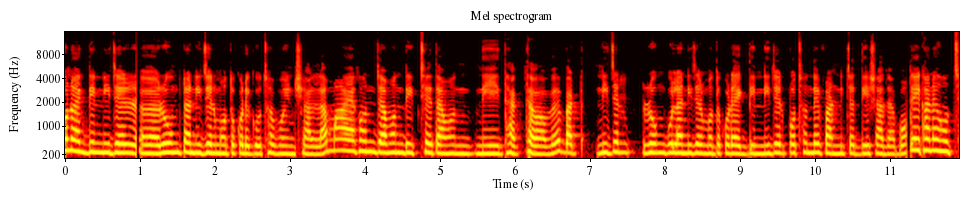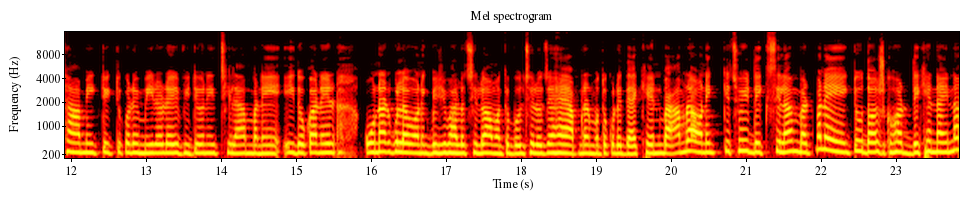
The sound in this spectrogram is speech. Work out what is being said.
কোনো একদিন নিজের রুমটা নিজের মতো করে গোছাবো ইনশাল্লাহ মা এখন যেমন দিচ্ছে তেমন নিয়েই থাকতে হবে। বাট নিজের রুমগুলা নিজের মতো করে একদিন নিজের পছন্দের ফার্নিচার দিয়ে সাজাবো। তো এখানে হচ্ছে আমি একটু একটু করে মিররের ভিডিও নিচ্ছিলাম। মানে এই দোকানের ওনারগুলো অনেক বেশি ভালো ছিল। আমাকে বলছিল যে হ্যাঁ আপনার মতো করে দেখেন। বা আমরা অনেক কিছুই দেখছিলাম বাট মানে একটু দশ ঘর দেখে নাই না,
